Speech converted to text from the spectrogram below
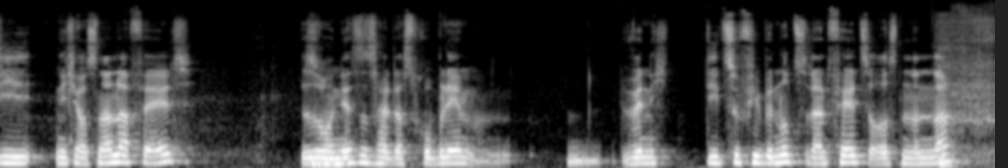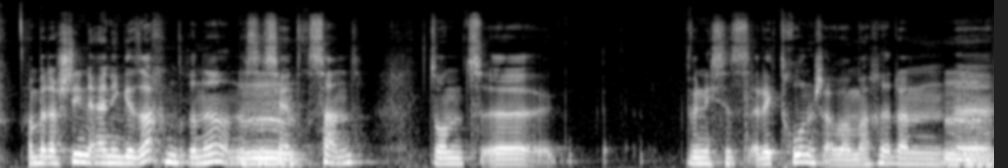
die nicht auseinanderfällt. So, Mhm. und jetzt ist halt das Problem, wenn ich die zu viel benutze, dann fällt es auseinander. Aber da stehen einige Sachen drin und das ist ja Mhm. interessant. Und äh, wenn ich das elektronisch aber mache, dann Mhm. äh,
